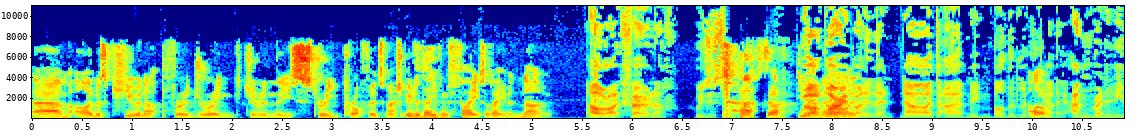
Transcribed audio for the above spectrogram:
Um, I was queuing up for a drink during the Street Profits match. Who did they even face? I don't even know. All right, fair enough. We just so, we won't worry about it then. No, I, I, haven't even bothered looking oh. at it. I haven't read any.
